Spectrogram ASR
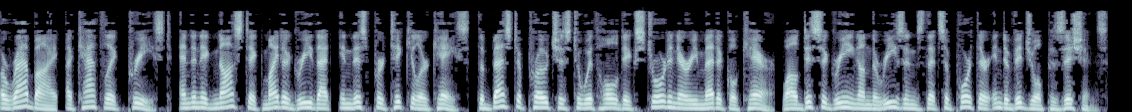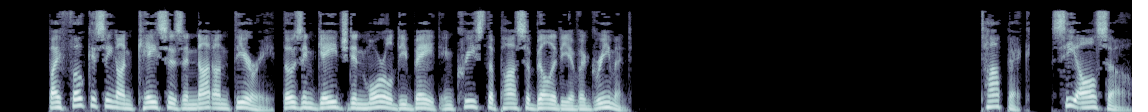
a rabbi, a Catholic priest, and an agnostic might agree that, in this particular case, the best approach is to withhold extraordinary medical care, while disagreeing on the reasons that support their individual positions. By focusing on cases and not on theory, those engaged in moral debate increase the possibility of agreement. See also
